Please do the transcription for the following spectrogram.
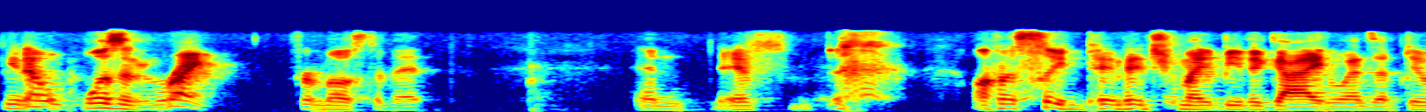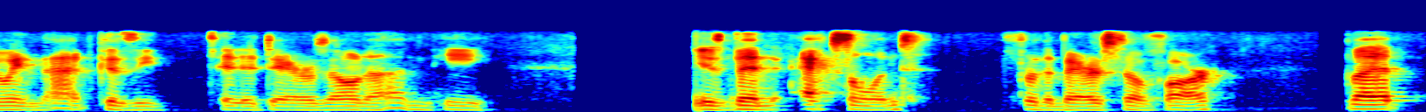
you know, wasn't right for most of it, and if honestly, Bimich might be the guy who ends up doing that because he did it to Arizona and he, he has been excellent for the Bears so far. But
